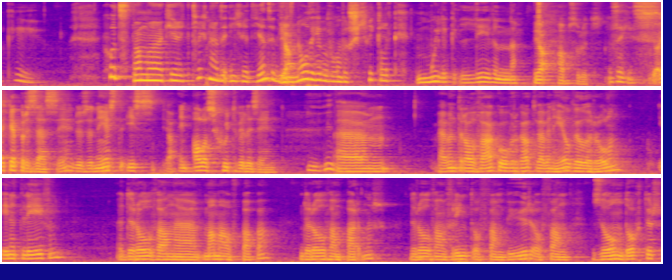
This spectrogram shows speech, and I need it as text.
Oké. Goed, dan eh, keer ik terug naar de ingrediënten die Ja. we nodig hebben voor een verschrikkelijk moeilijk leven. Ja, absoluut. Zeg eens. Ja, ik heb er zes. Hè. Dus de eerste is ja, in alles goed willen zijn. Ehm, we hebben het er al vaak over gehad. We hebben heel veel rollen in het leven. De rol van eh, mama of papa, de rol van partner, de rol van vriend of van buur of van zoon, dochter,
